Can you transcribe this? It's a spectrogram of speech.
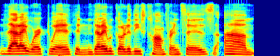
that i worked with and that i would go to these conferences um,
